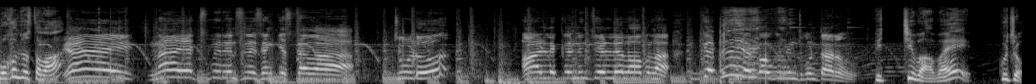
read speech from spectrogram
ముఖం చూస్తావా? ఏయ్ నా ఎక్స్పీరియన్స్ని శంకిస్తావా? చూడు వాళ్ళు ఇక్కడి నుంచి వెళ్ళే లోపల గట్టిగా కౌగిలించుకుంటారు. పిచ్చి బాబాయ్ కూర్చో.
